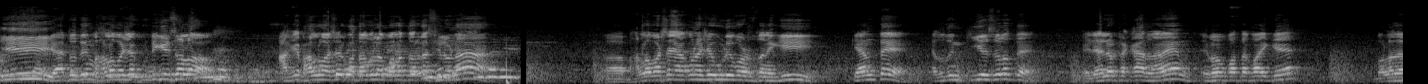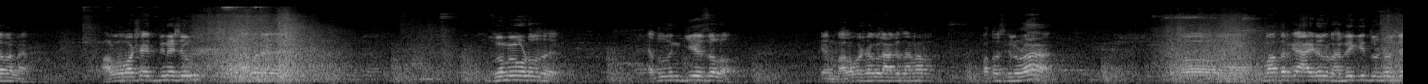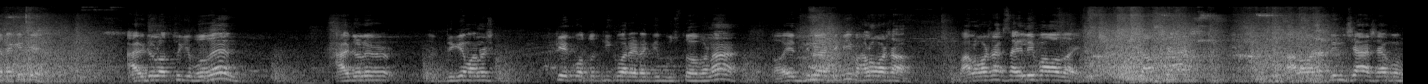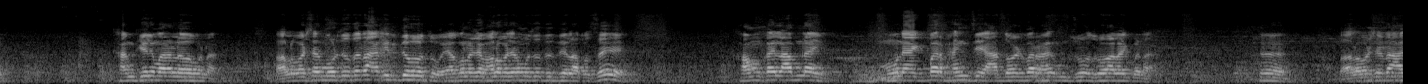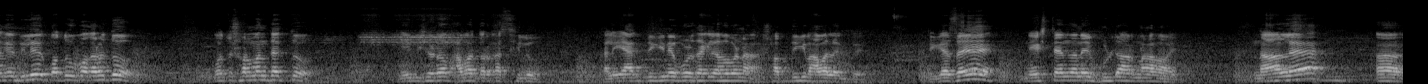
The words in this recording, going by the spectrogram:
কি? এতদিন ভালোবাসা কুটি গিয়েছিল। আগে ভালোবাসার কথাগুলো বলার দরকার ছিল না। ভালোবাসায় এখন এসে উড়ে বসতো নাকি? কেনতে এতদিন কি হয়েছিল তে? এই ডায়লগটা কার জানেন? এভাবে কথা কয় কে? বলা যাবে না। ভালোবাসার দিন এসে তারপরে জমে যায়। এতদিন কি হয়েছিল? কেন, ভালোবাসাগুলো আগে জানার কথা ছিল না? তোমাদেরকে আইডল ভাবে কি দোষ হয়েছে নাকি আইডল অর্থ কি বোঝেন? আইডলের দিকে মানুষ কে কত কি করে এটা কি বুঝতে হবে না? এর দিনে আছে কি ভালোবাসা। ভালোবাসা চাইলেই পাওয়া যায়। সব শেষ। ভালোবাসার দিন শেষ এখন। খাম খেলে মারালে হবে না। ভালোবাসার মর্যাদাটা আগে দিতে হতো। এখন এসে ভালোবাসার মর্যাদা দিয়ে লাভ আছে। খাম খাই লাভ নাই। মন একবার ভাঙছে, আর দশবার জোড়া লাগবে না। হ্যাঁ। ভালোবাসাটা আগে দিলে কত উপকার হতো? কত সম্মান থাকতো? এই বিষয়টাও ভাবার দরকার ছিল। খালি একদিকে নিয়ে পড়ে থাকলে হবে না, সব দিকে ভাবা লাগবে। ঠিক আছে? নেক্সট টাইম যেন এই ভুলটা আর না হয়। নাহলে হ্যাঁ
